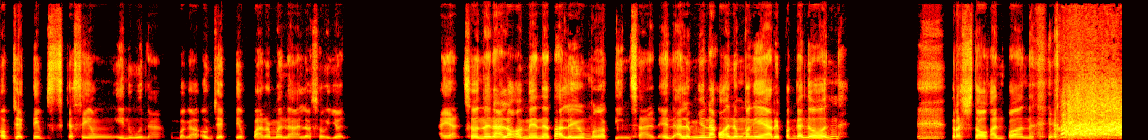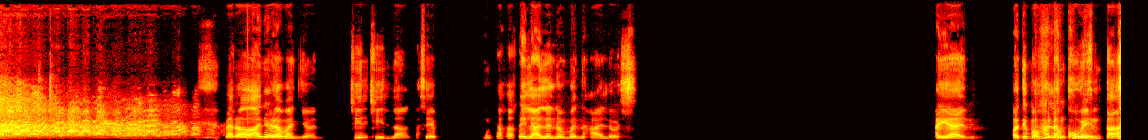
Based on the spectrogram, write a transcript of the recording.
objectives kasi yung inuna, kumbaga objective para manalo, so yun. Ayan, so nanalo kami, natalo yung mga pinsan and alam niyo na kung anong mangyayari 'pag gano'n. Trash talk-an po. Pero ano naman yun, chill-chill lang kasi magkakakilala naman halos. Ayan. Oh, 'di ba walang kuwenta.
